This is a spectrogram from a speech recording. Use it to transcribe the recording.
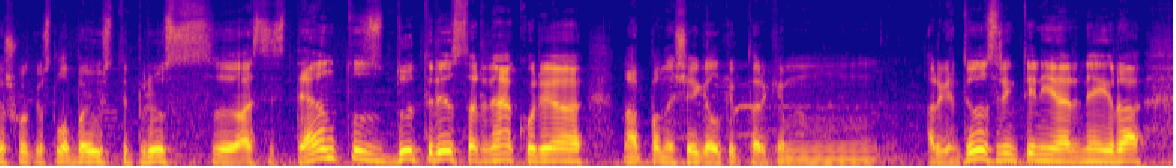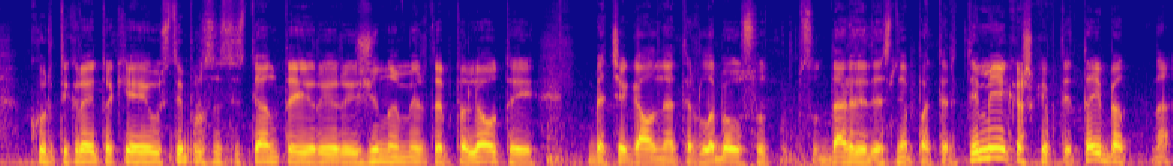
kažkokius labai stiprius e, asistentus, 2-3 ar ne, kurie, na, panašiai gal kaip, tarkim, Argentinos rinktinėje ar ne yra, kur tikrai tokie jau stiprus asistentai ir, ir žinomi ir taip toliau, tai, bet čia gal net ir labiau su, su dar didesnė patirtimi, kažkaip tai taip, bet, na,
